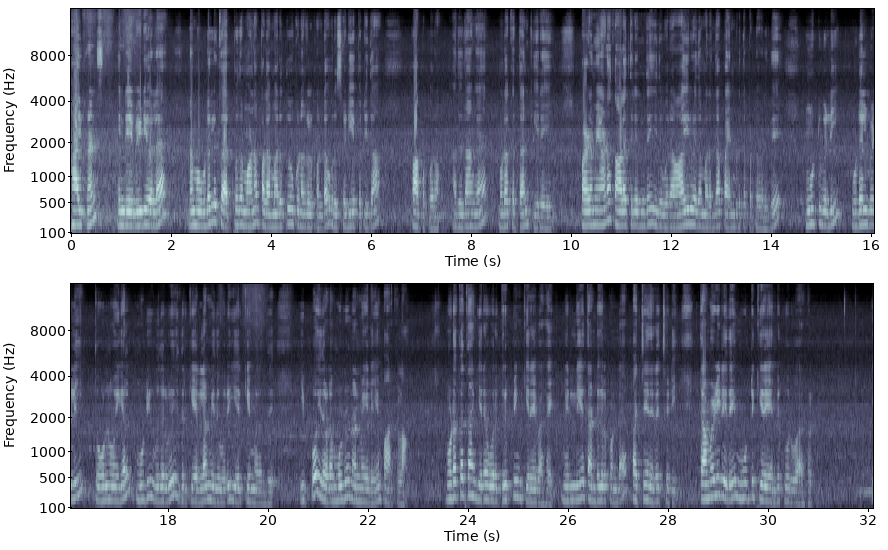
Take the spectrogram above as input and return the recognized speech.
ஹாய் ஃப்ரெண்ட்ஸ் இன்றைய வீடியோவில் நம்ம உடலுக்கு அற்புதமான பல மருத்துவ குணங்கள் கொண்ட ஒரு செடியை பற்றி தான் பார்க்க போகிறோம் அதுதாங்க முடக்கத்தான் கீரை. பழமையான காலத்திலிருந்தே இது ஒரு ஆயுர்வேத மருந்தாக பயன்படுத்தப்பட்டு வருது. மூட்டு வலி உடல் வலி தோல் நோய்கள் முடி உதிர்வு இதற்கு எல்லாம் இது ஒரு இயற்கை மருந்து. இப்போது இதோட முழு நன்மைகளையும் பார்க்கலாம். முடக்கத்தாங்கீரை ஒரு கிரிப்பிங் கீரை வகை. மெல்லிய தண்டுகள் கொண்ட பச்சை நிற செடி. தமிழில் இதை மூட்டுக்கீரை என்று கூறுவார்கள்.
